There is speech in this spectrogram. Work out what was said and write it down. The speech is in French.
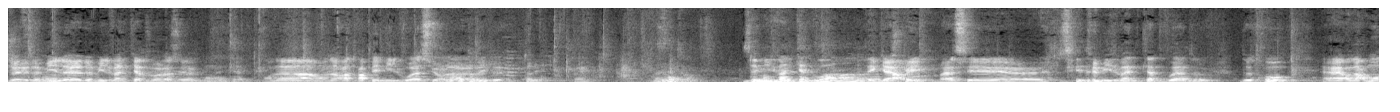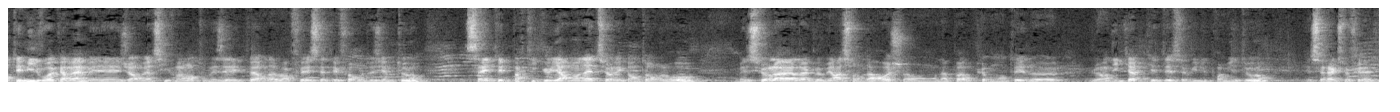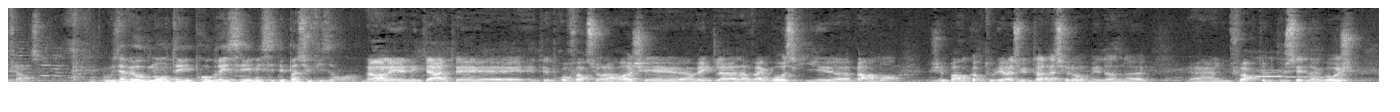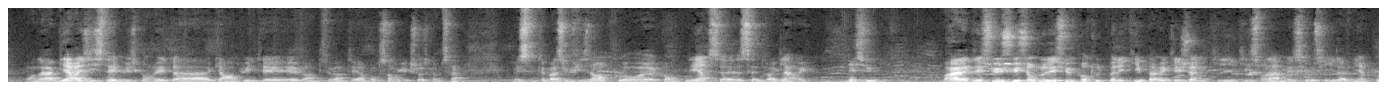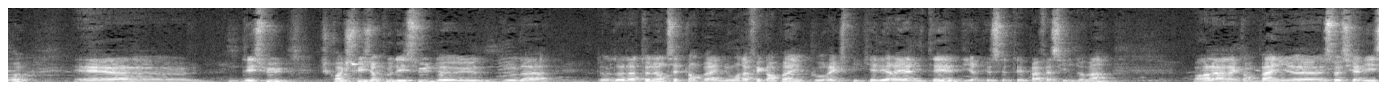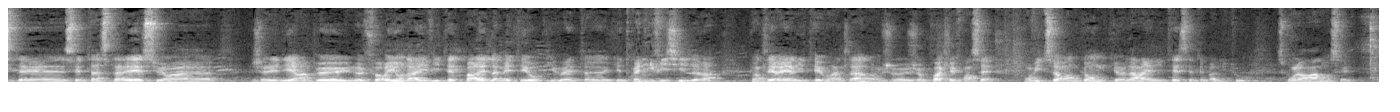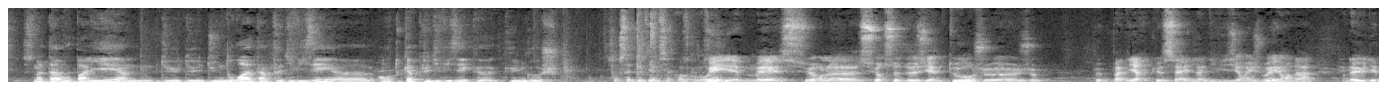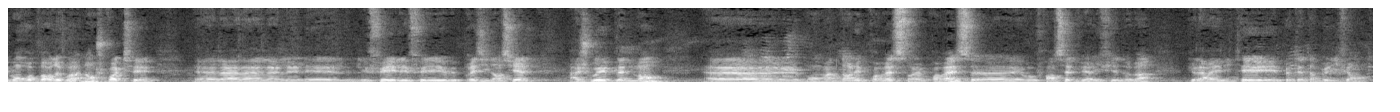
de, 2000, 2024 voix. On, on, a, on a rattrapé 1000 voix sur non, le. Attendez, le- attendez. Oui. C'est bon 2024 voix. Hein, euh, D'écart, oui. Bah, c'est euh, c'est 2024 voix de, de trop. Euh, on a remonté 1000 voix quand même et je remercie vraiment tous mes électeurs d'avoir fait cet effort au deuxième tour. Ça a été particulièrement net sur les cantons ruraux, mais sur la- l'agglomération de La Roche, on n'a pas pu remonter le, le handicap qui était celui du premier tour et c'est là que se fait la différence. Vous avez augmenté, progressé, mais c'était pas suffisant. hein. Non, les- l'écart était, était trop fort sur La Roche et euh, avec la, la vague rose qui euh, apparemment, j'ai pas encore tous les résultats nationaux, mais donne euh, une forte poussée de la gauche. On a bien résisté puisqu'on est à 48 et 20, 21%, quelque chose comme ça. Mais c'était pas suffisant pour contenir ce- cette vague-là, oui. Déçu. Bah, déçu, je suis surtout déçu pour toute mon équipe avec les jeunes qui, qui sont là, mais c'est aussi l'avenir pour eux. Et euh, déçu, je crois que je suis surtout déçu de, de la, de, la teneur de cette campagne. Nous, on a fait campagne pour expliquer les réalités, dire que c'était pas facile demain. Bon, la, la campagne euh, socialiste est- s'est installée sur, euh, j'allais dire, un peu une euphorie. On a évité de parler de la météo qui, va être, qui est très difficile demain quand les réalités vont être là. Donc je, je crois que les Français ont vite se rendre compte que la réalité, c'était pas du tout ce qu'on leur a annoncé. Ce matin, vous parliez hein, du- du- d'une droite un peu divisée, euh, en tout cas plus divisée qu'une gauche sur cette deuxième circonscription. Oui, mais sur, le, sur ce deuxième tour, je ne peux pas dire que ça ait de la division est jouée. On a, on a eu des bons reports de voix. Non, je crois que c'est euh, l'effet présidentiel a joué pleinement. Euh, les promesses sont les promesses. Euh, aux Français de vérifier demain que la réalité est peut-être un peu différente.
